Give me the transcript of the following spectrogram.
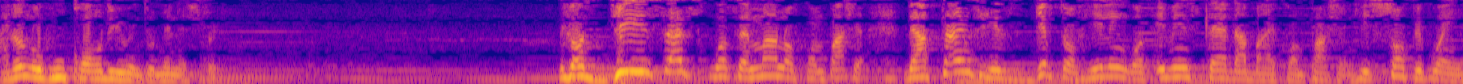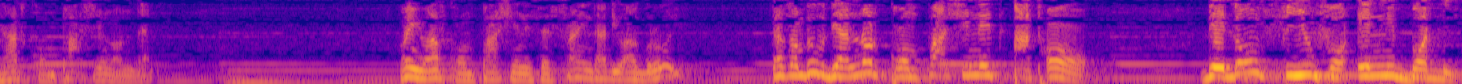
I don't know who called you into ministry. Because Jesus was a man of compassion. There are times his gift of healing was even stirred up by compassion. He saw people and he had compassion on them. When you have compassion, it's a sign that you are growing. There are some people, they are not compassionate at all. They don't feel for anybody.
